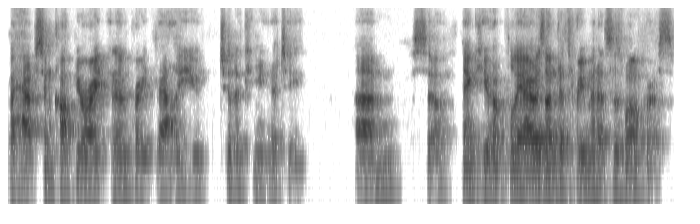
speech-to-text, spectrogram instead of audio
perhaps in copyright and of great value to the community. Um, so thank you. Hopefully I was under three minutes as well, Chris.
